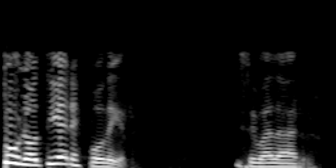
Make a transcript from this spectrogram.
tú no tienes poder. Y se va a dar.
